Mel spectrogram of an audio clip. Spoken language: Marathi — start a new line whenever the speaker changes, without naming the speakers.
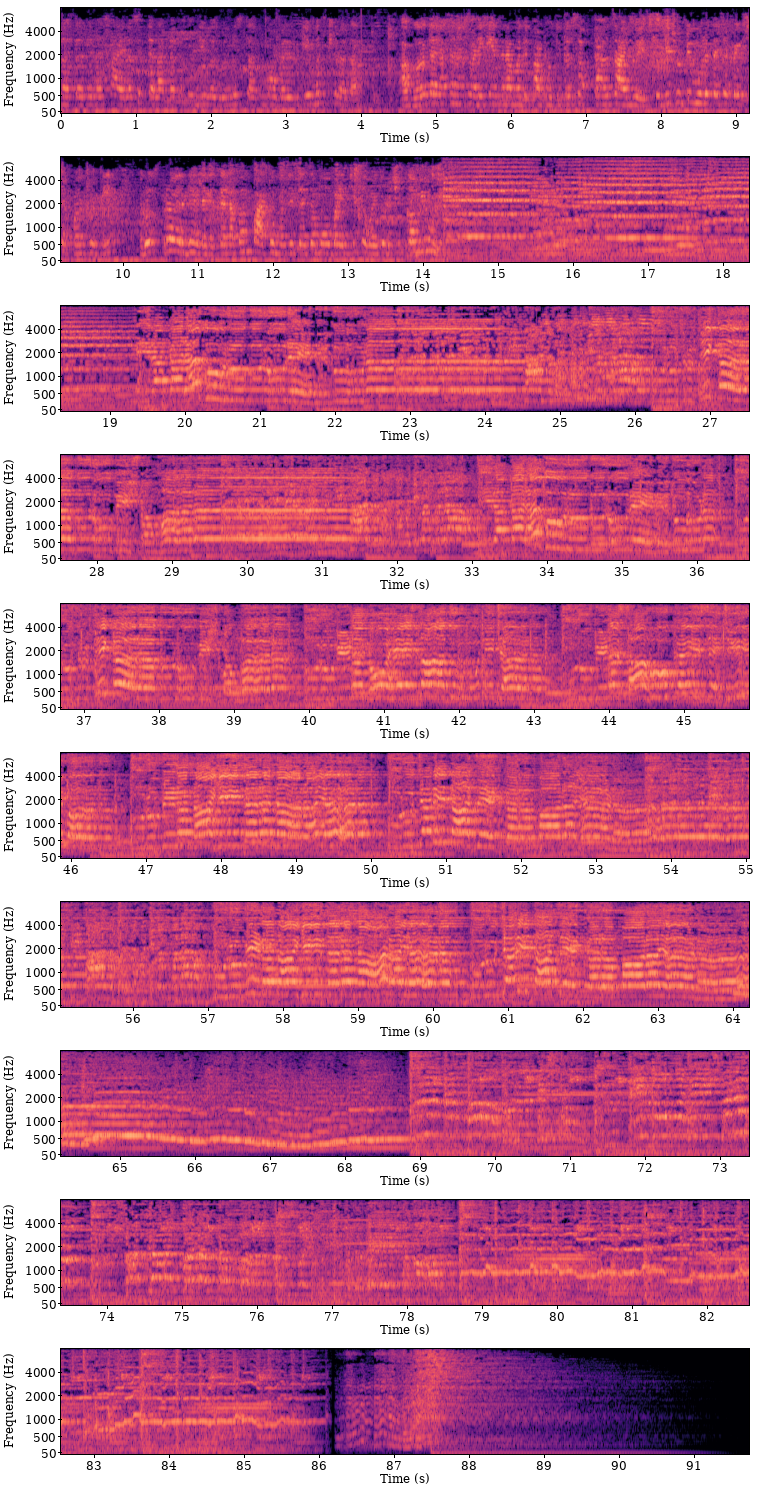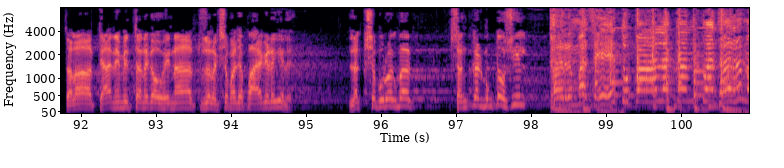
ना तर त्याला शाळेला सुट्ट्या लागल्यापासून दिवसभर नुसताच मोबाईल गेमच खेळत असतो.
अगं त्याला सणसवाडी केंद्रामध्ये पाठवते तर सप्ताह चालू आहे. छोटी छोटी मुलं त्याच्यापेक्षा पण छोटी रोज प्रहर घ्यायला येतात. त्याला पण पाठव म्हणजे त्याच्या मोबाईलची सवय थोडीशी कमी होईल.
चला त्या निमित्तानं का होईना तुझं लक्ष माझ्या पायाकडे गेलं. लक्षपूर्वक बघ संकटमुक्त होशील.
धर्म से तु पालकं त्वधर्म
